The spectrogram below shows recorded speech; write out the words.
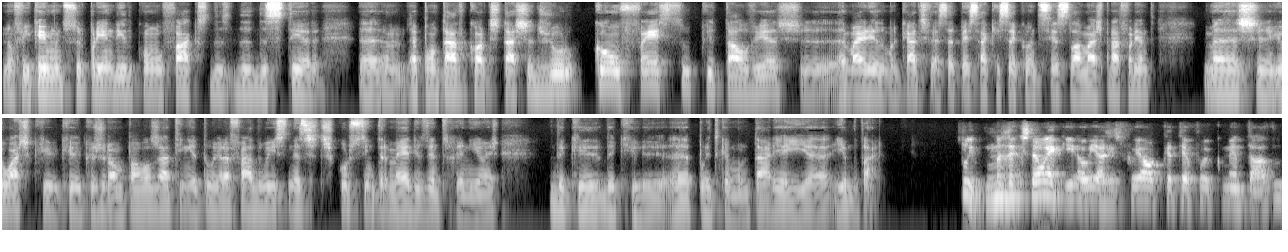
não fiquei muito surpreendido com o facto de, de, de se ter uh, apontado cortes de taxa de juro. Confesso que talvez uh, a maioria do mercado estivesse a pensar que isso acontecesse lá mais para a frente, mas uh, eu acho que, que, que o Jerome Powell já tinha telegrafado isso nesses discursos intermédios entre reuniões de que, de que a política monetária ia, ia mudar. Filipe, mas a questão é que, aliás, isso foi algo que até foi comentado,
